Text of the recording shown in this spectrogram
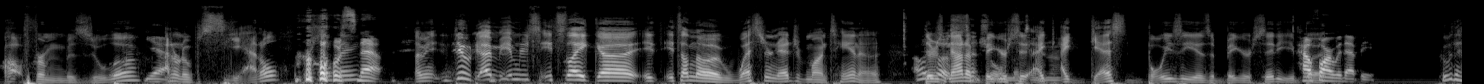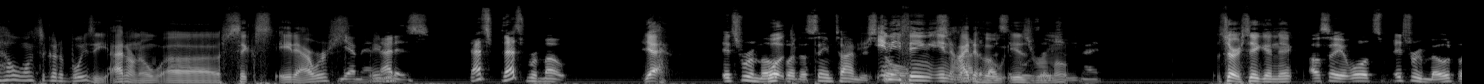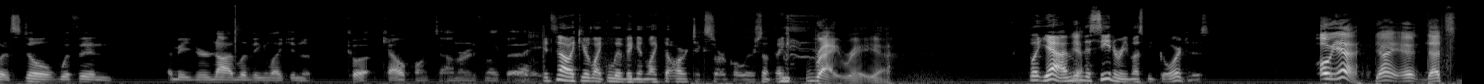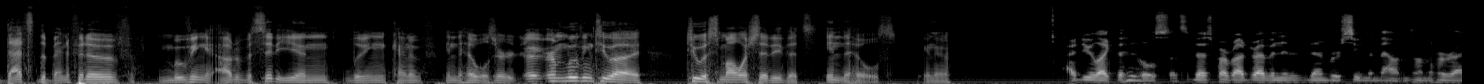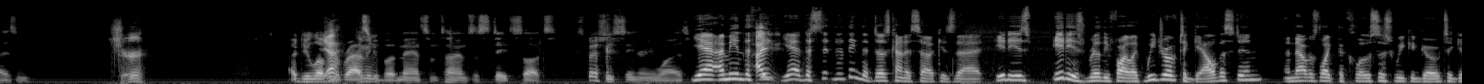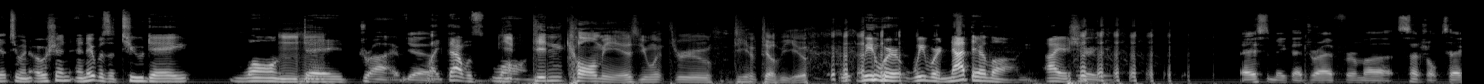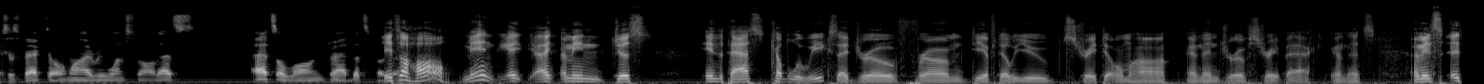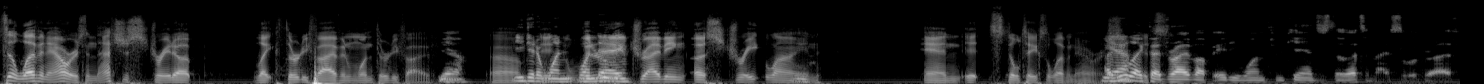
Oh, from Missoula? Yeah. I don't know, Seattle or Oh something? snap! I mean, dude, I mean, it's, it's like uh, it, it's on the western edge of Montana. There's not a central bigger city. I, I guess Boise is a bigger city. How but far would that be? Who the hell wants to go to Boise? I don't know. Uh, six, eight hours. Yeah, man, maybe? that is that's that's remote. Yeah, It's remote, Well, but at the same time, you're anything in Idaho is remote. Right. Sorry, say again, Nick. I'll say, well, it's it's remote, but it's still within. I mean, you're not living like in a co- cowpunk town or anything like that. It's not like you're like living in like the Arctic Circle or something. Right, right, yeah. but yeah, I mean Yeah. the scenery must be gorgeous. Oh yeah, yeah. That's that's the benefit of moving out of a city and living kind of in the hills, or or, or moving to a to a smaller city that's in the hills. You know. I do like the hills. That's the best part about driving into Denver, seeing the mountains on the horizon. Sure. I do love Yeah, I Nebraska, mean- but man, sometimes the state sucks, especially scenery wise. Yeah, I mean the thing, I- yeah the the thing that does kind of suck is that it is it is really far. Like we drove to Galveston, and that was like the closest we could go to get to an ocean, and it was a two day long Mhm. day drive. Yeah. like that was long. You didn't call me as you went through DFW. we were we were not there long. I assure you. I used to make that drive from uh, Central Texas back to Omaha every once in a while. That's that's a long drive. That's about It's right. a haul, man. I, I, I mean, just in the past couple of weeks, I drove from DFW straight to Omaha and then drove straight back, and that's I mean it's it's 11 hours, and that's just straight up like 35 and 135. Yeah. Um, You did it one- one literally day. driving a straight line, and it still takes 11 hours. I do like It's- that drive up 81 through Kansas, though. That's a nice little drive.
